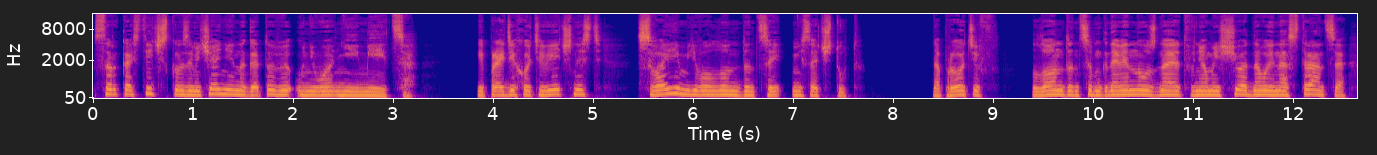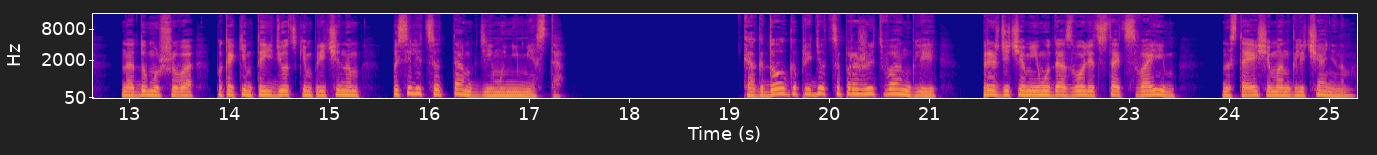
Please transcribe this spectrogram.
саркастического замечания наготове у него не имеется. И пройди хоть вечность, своим его лондонцы не сочтут. Напротив, лондонцы мгновенно узнают в нем еще одного иностранца, надумавшего по каким-то идиотским причинам поселиться там, где ему не место. Как долго придется прожить в Англии, прежде чем ему дозволят стать своим, настоящим англичанином?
